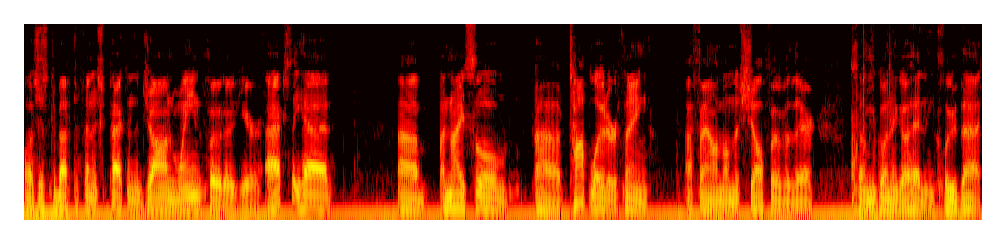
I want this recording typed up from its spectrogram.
I was just about to finish packing the John Wayne photo here. I actually had um, a nice little uh, top loader thing I found on the shelf over there. So I'm going to go ahead and include that.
